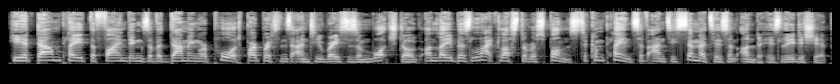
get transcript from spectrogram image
He had downplayed the findings of a damning report by Britain's anti racism watchdog on Labour's lacklustre response to complaints of anti Semitism under his leadership.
